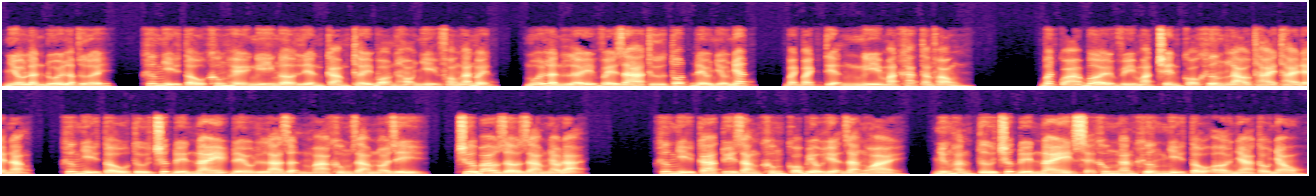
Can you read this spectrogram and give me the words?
Nhiều lần đối lập dưới, Khương nhị tẩu không hề nghi ngờ liền cảm thấy bọn họ nhị phòng ăn mệt, mỗi lần lấy về ra thứ tốt đều nhiều nhất, bạch bạch tiện nghi mặt khác tam phòng. Bất quá bởi vì mặt trên có Khương láo thái thái đệ nặng, Khương nhị tẩu từ trước đến nay đều là giận mà không dám nói gì, chưa bao giờ dám nháo đại. Khương nhị ca tuy rằng không có biểu hiện ra ngoài, nhưng hắn từ trước đến nay sẽ không ngăn Khương nhị tẩu ở nhà cầu nhau,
